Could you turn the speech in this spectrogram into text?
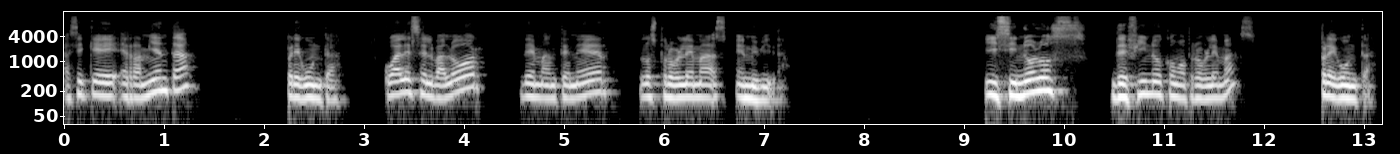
Así que herramienta, pregunta, ¿cuál es el valor de mantener los problemas en mi vida? Y si no los defino como problemas, pregunta,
